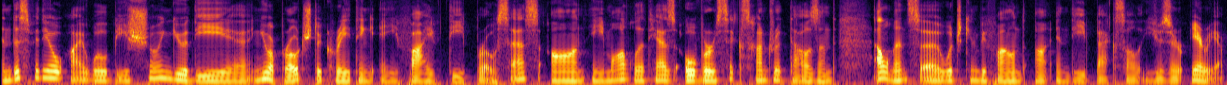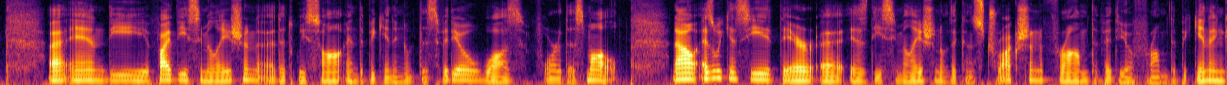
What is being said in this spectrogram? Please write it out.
In this video, I will be showing you the uh, new approach to creating a 5D process on a model that has over 600,000 elements, uh, which can be found uh, in the Bexel user area. Uh, and the 5D simulation uh, that we saw in the beginning of this video was for this model. Now, as we can see, there is the simulation of the construction from the video from the beginning,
